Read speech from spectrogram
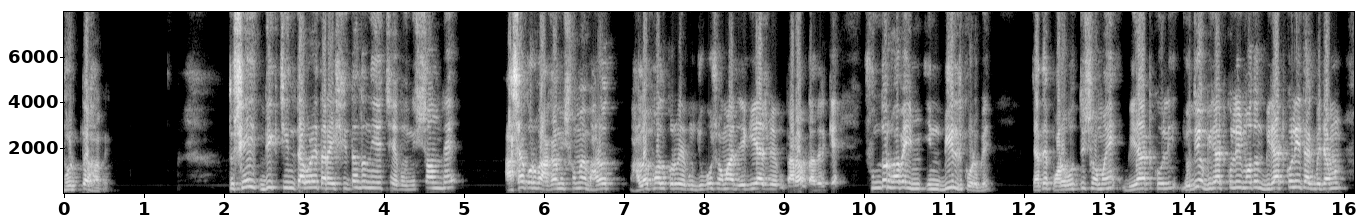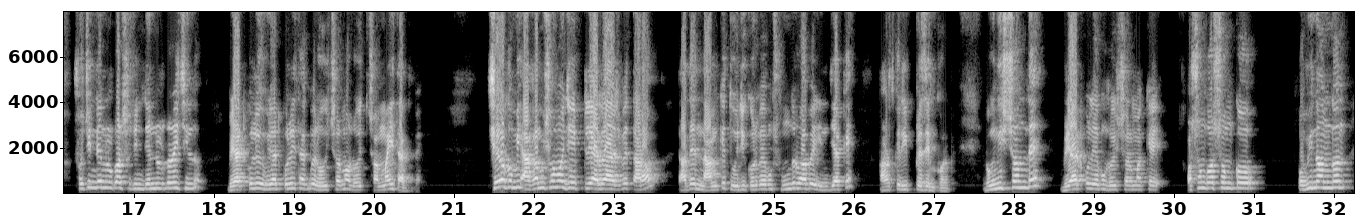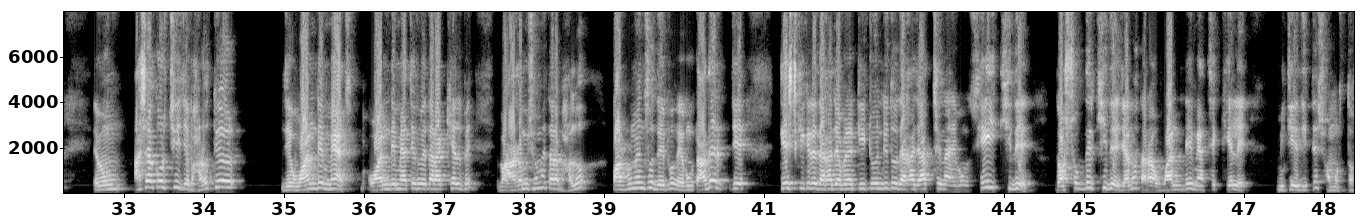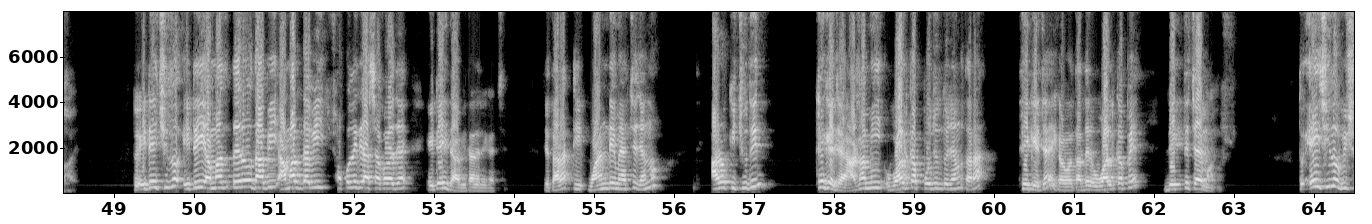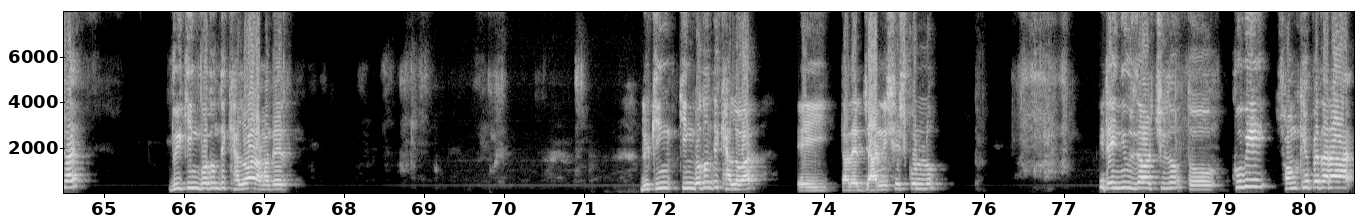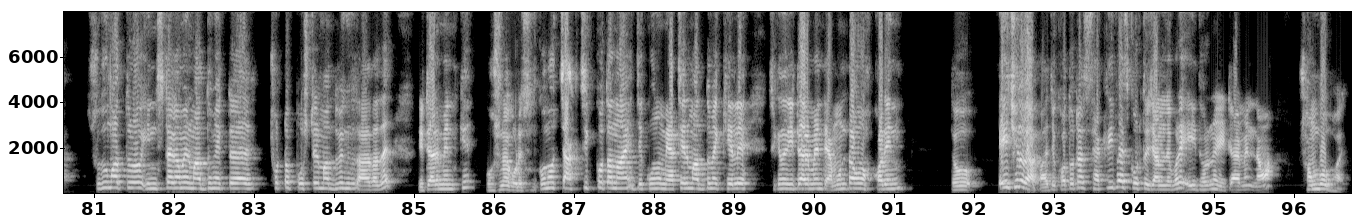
ধরতে হবে। তো সেই দিক চিন্তা করে তারা এই সিদ্ধান্ত নিয়েছে এবং নিঃসন্দেহে আশা করব আগামী সময়ে ভারত ভালো ফল করবে এবং যুব সমাজ এগিয়ে আসবে এবং তারাও তাদেরকে সুন্দরভাবে ইনবিল্ড করবে। যাতে পরবর্তী সময়ে বিরাট কোহলি, যদিও বিরাট কোহলির মতন বিরাট কোহলি থাকবে, যেমন সচিন টেন্ডুলকর সচিন টেন্ডুলকরই ছিল। বিরাট কোহলিও বিরাট কোহলি থাকবে, রোহিত শর্মা, রোহিত শর্মাই থাকবে। সেরকমই আগামী সময় যে প্লেয়াররা আসবে, তারাও তাদের নামকে তৈরি করবে এবং সুন্দরভাবে ইন্ডিয়াকে ভারতকে রিপ্রেজেন্ট করবে। এবং নিঃসন্দেহে বিরাট কোহলি এবং রোহিত শর্মাকে অসংখ্য অসংখ্য অভিনন্দন এবং আশা করছি যে ভারতীয় যে one day match one day ম্যাচের হয়ে তারা খেলবে এবং আগামী সময়ে তারা ভালো পারফরমেন্সও দেবে এবং তাদের যে টেস্ট ক্রিকেটে দেখা যাবে না টি টোয়েন্টিতেও দেখা যাচ্ছে না এবং সেই খিদে, দর্শকদের খিদে যেন তারা ওয়ান ডে ম্যাচে খেলে মিটিয়ে দিতে সমর্থ হয়। তো এটাই ছিল, এটাই আমাদেরও দাবি, আমার দাবি, সকলেরই আশা করা যায়, এটাই দাবি তাদের কাছে, যে তারা ওয়ান ডে ম্যাচে যেন আরও কিছুদিন থেকে যায়। আগামী ওয়ার্ল্ড কাপ পর্যন্ত যেন তারা থেকে যায়, কারণ তাদের ওয়ার্ল্ড কাপে দেখতে চায় মানুষ। তো এই ছিল বিষয়। দুই কিংবদন্তি খেলোয়াড় আমাদের দুই কিং, কিংবদন্তি খেলোয়াড় এই তাদের জার্নি শেষ করল। এটাই নিউজ দেওয়ার ছিল। তো খুবই সংক্ষেপে তারা শুধুমাত্র ইনস্টাগ্রামের মাধ্যমে একটা ছোট্ট পোস্টের মাধ্যমে কিন্তু তারা তাদের রিটায়ারমেন্টকে ঘোষণা করেছেন কোনো চাকচিক্যতা নয় যে কোনো ম্যাচের মাধ্যমে খেলে সেখানে রিটায়ারমেন্ট এমনটাও করেনি। তো এই ছিল ব্যাপার যে কতটা স্যাক্রিফাইস করতে জানলে পরে এই ধরনের রিটায়ারমেন্ট নেওয়া সম্ভব হয়।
